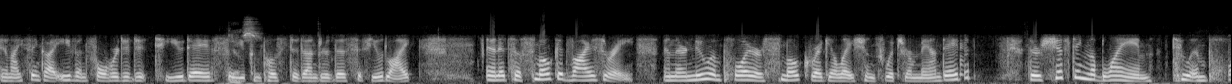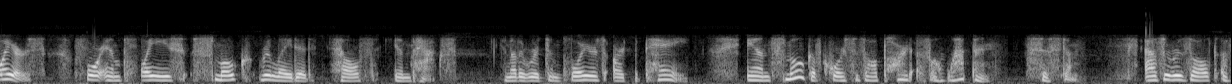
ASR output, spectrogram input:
and I think I even forwarded it to you, Dave, so yes. you can post it under this if you'd like. And it's a smoke advisory, and their new employer smoke regulations, which are mandated. They're shifting the blame to employers for employees' smoke related health impacts. In other words, employers are to pay. And smoke, of course, is all part of a weapon system as a result of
